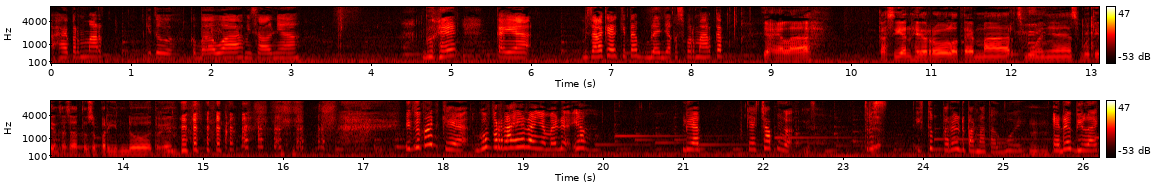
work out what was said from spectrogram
hypermart gitu ke bawah misalnya gue kayak misalnya kayak kita belanja ke supermarket Ya elah. Kasihan Hero, Lotte Mart, semuanya sebutin satu-satu Superindo tuh kan. itu kan kayak gue pernah ya nanya Meda yang lihat kecap nggak gitu terus itu padahal depan mata gue Mm-mm. Eda be like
